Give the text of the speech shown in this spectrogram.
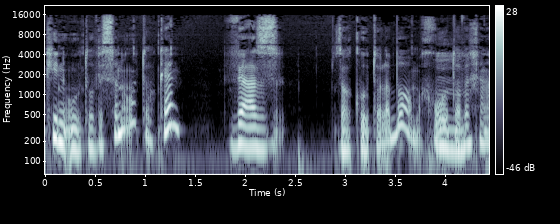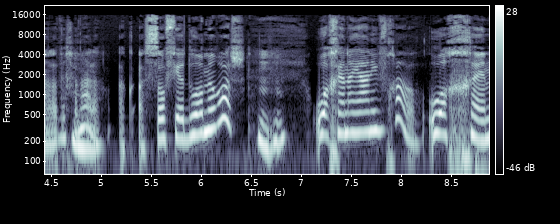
קינאו אותו ושנאו אותו, כן. ואז זרקו אותו לבור, מכרו אותו וכן הלאה וכן הלאה. הסוף ידוע מראש. הוא אכן היה נבחר, הוא אכן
